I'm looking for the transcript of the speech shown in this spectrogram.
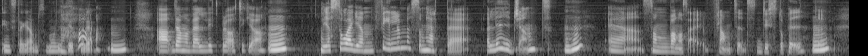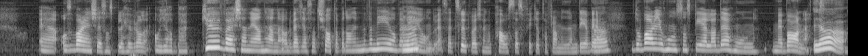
Instagram som hon gick ut med Jaha. det. Mm. Ja, den var väldigt bra tycker jag. Mm. Och jag såg en film som hette Allegiant. Mhm. Eh, som var någon så här framtidsdystopi. Mm. Typ. Eh, och så var det en tjej som spelade huvudrollen och jag bara gud vad jag känner igen henne och du vet jag satt och tjatade på Daniel men vem är hon, vem är hon? Du vet, så till slut var jag tvungen att pausa så fick jag ta fram IMDB. Ja. Då var det ju hon som spelade hon med barnet Ja,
